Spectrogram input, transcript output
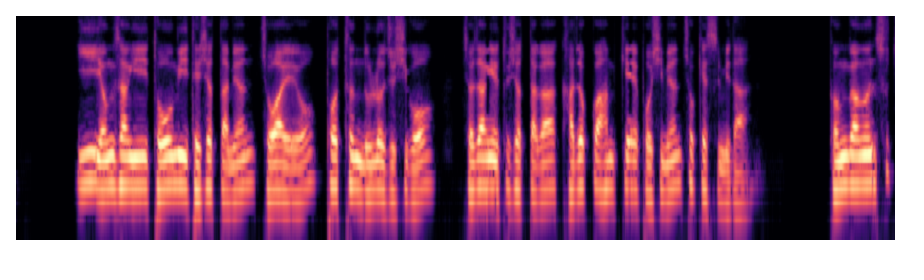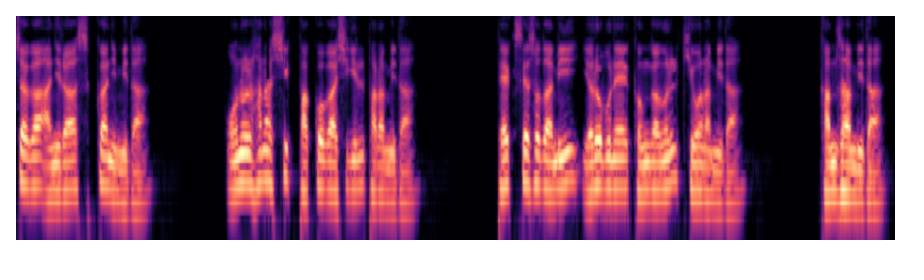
이 영상이 도움이 되셨다면 좋아요 버튼 눌러주시고 저장해 두셨다가 가족과 함께 보시면 좋겠습니다. 건강은 숫자가 아니라 습관입니다. 오늘 하나씩 바꿔가시길 바랍니다. 백세소담이 여러분의 건강을 기원합니다. 감사합니다.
